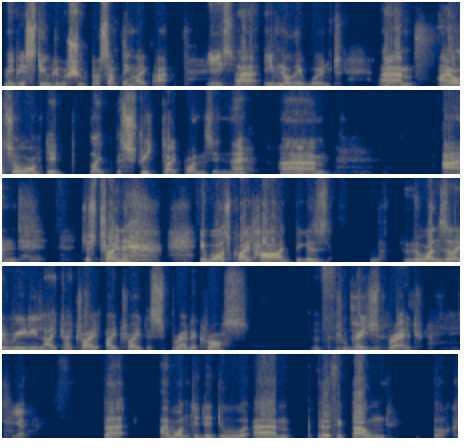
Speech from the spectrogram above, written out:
maybe a studio shoot or something like that. Yes. Uh, even though they weren't. Yeah. Um, I also wanted like the street type ones in there. Um, and just trying to, it was quite hard because the ones that I really like, I try I try to spread across the two page spread. Yep. But I wanted to do um, a perfect bound book,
